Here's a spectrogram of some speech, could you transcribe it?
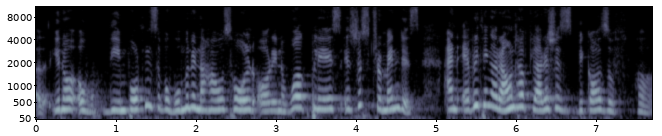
uh, you know, the importance of a woman in a household or in a workplace is just tremendous, and everything around her flourishes because of her?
